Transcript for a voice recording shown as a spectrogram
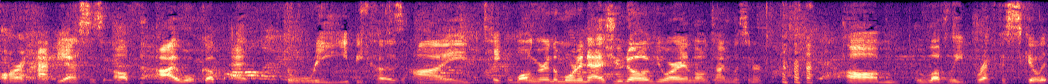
our happy asses up. I woke up at 3 because I take longer in the morning, as you know if you are a long-time listener. um, lovely breakfast skillet.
